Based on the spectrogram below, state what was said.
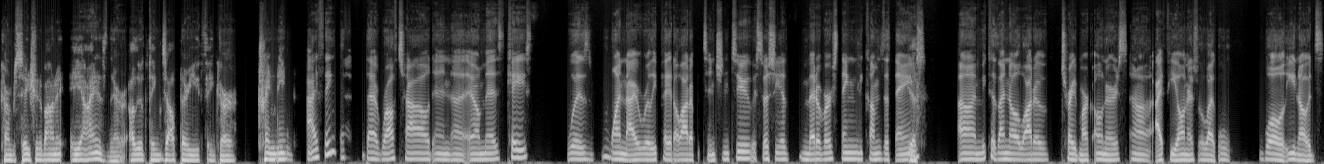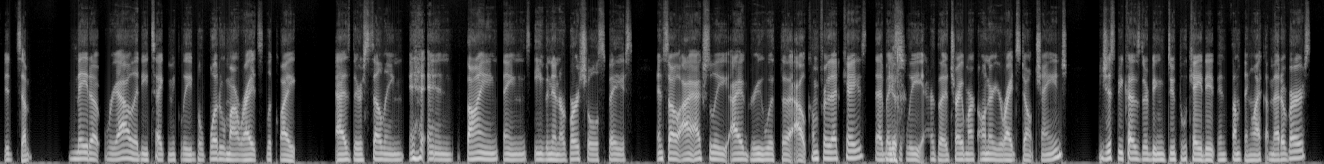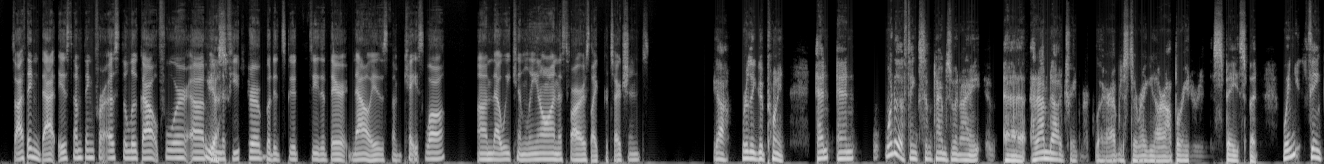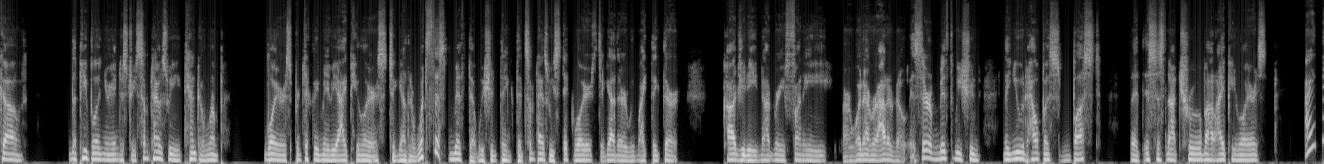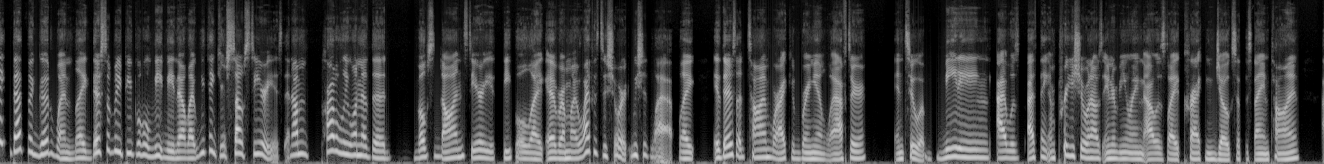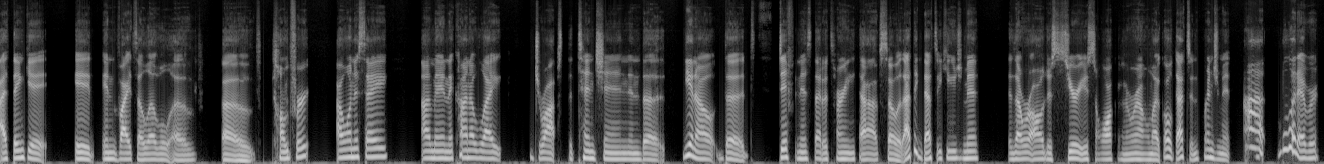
conversation about AI? Is there other things out there you think are trending? I think that, that Rothschild and uh, Hermes case was one I really paid a lot of attention to, especially as metaverse thing becomes a thing. Yes. Um, because I know a lot of trademark owners, uh, IP owners, were like, well, well, you know, it's it's a made up reality technically, but what do my rights look like as they're selling and buying things, even in a virtual space? And so I actually I agree with the outcome for that case. That basically, yes. as a trademark owner, your rights don't change just because they're being duplicated in something like a metaverse. So I think that is something for us to look out for um, yes. in the future. But it's good to see that there now is some case law um, that we can lean on as far as like protections. Yeah, really good point. And and one of the things sometimes when I uh, and I'm not a trademark lawyer, I'm just a regular operator in this space. But when you think of the people in your industry, sometimes we tend to lump lawyers, particularly maybe IP lawyers, together. What's this myth that we should think that sometimes we stick lawyers together? We might think they're cogity, not very funny, or whatever. I don't know. Is there a myth we should that you would help us bust that this is not true about IP lawyers? I think that's a good one. Like, there's so many people who meet me, they're like, "We think you're so serious," and I'm probably one of the most non-serious people like ever. I'm like, "Life is too short. We should laugh." Like, if there's a time where I can bring in laughter into a meeting. I was, I think, I'm pretty sure when I was interviewing, I was like cracking jokes at the same time. I think it it invites a level of of comfort. I want to say, I mean, it kind of like drops the tension and the you know the stiffness that attorneys have. So I think that's a huge myth is that we're all just serious and walking around like, oh, that's infringement. Ah, whatever.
